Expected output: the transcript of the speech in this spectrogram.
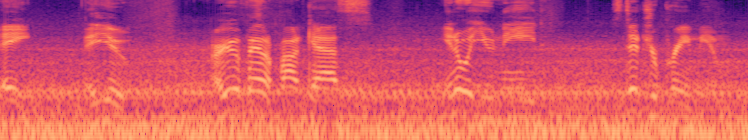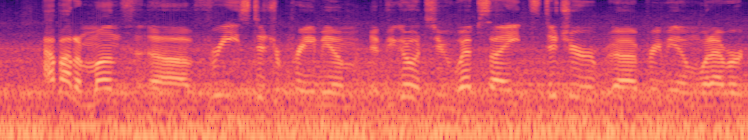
Hey, hey you. Are you a fan of podcasts? You know what you need? Stitcher Premium. How about a month of free Stitcher Premium? If you go to website Stitcher uh, Premium, whatever,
